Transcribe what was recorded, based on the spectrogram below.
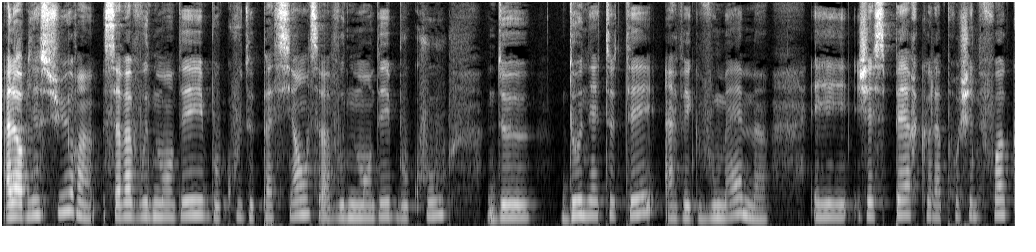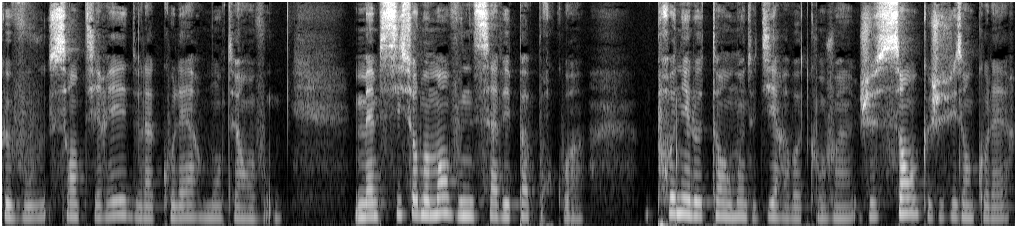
Alors bien sûr, ça va vous demander beaucoup de patience, ça va vous demander beaucoup de d'honnêteté avec vous-même et j'espère que la prochaine fois que vous sentirez de la colère monter en vous, même si sur le moment vous ne savez pas pourquoi, prenez le temps au moins de dire à votre conjoint je sens que je suis en colère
